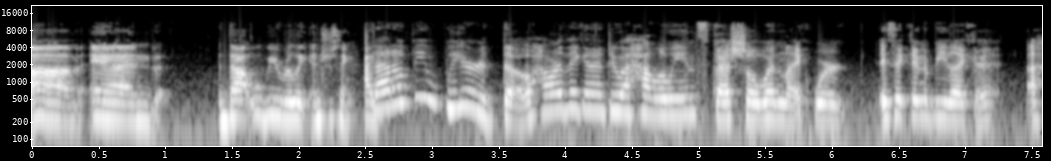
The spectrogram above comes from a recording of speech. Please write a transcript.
um, and that will be really interesting. I, That'll be weird though. How are they going to do a Halloween special when like we're? Is it going to be like a, a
